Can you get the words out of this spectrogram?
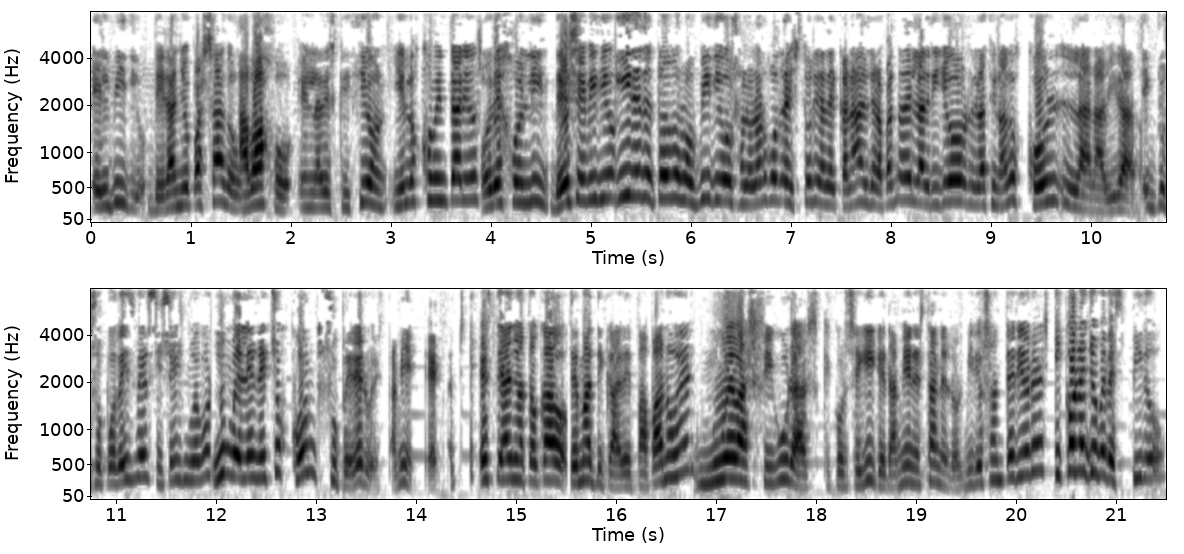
el vídeo del año pasado abajo en la descripción y en los comentarios os dejo el link de ese vídeo y de todos los vídeos a lo largo de la historia del canal de la panda del ladrillo relacionados con la Navidad. incluso podéis ver si sois nuevos un Belén hecho con superhéroes también. Eh, este año ha tocado temática de Papá Noel, nuevas figuras que conseguí que también están en los vídeos anteriores y con ello me despido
